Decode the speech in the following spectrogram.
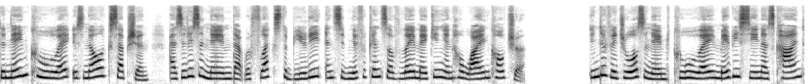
The name Kuulei is no exception, as it is a name that reflects the beauty and significance of lei making in Hawaiian culture. Individuals named Kuulei may be seen as kind,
